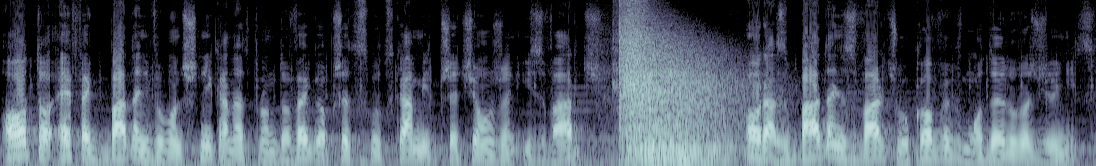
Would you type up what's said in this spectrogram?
Oto efekt badań wyłącznika nadprądowego przed skutkami przeciążeń i zwarć oraz badań zwarć łukowych w modelu rozdzielnicy.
